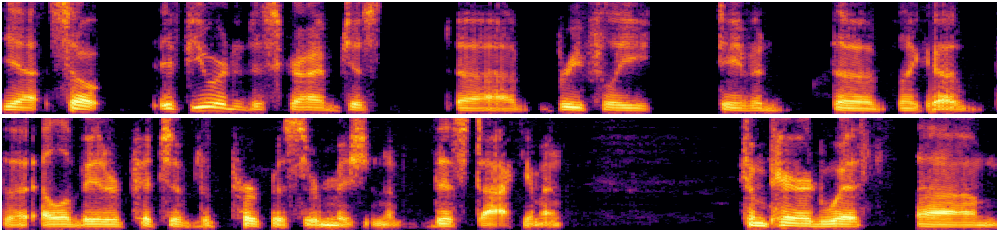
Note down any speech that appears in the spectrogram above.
yeah, so if you were to describe just uh briefly, David, the like uh, the elevator pitch of the purpose or mission of this document compared with um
